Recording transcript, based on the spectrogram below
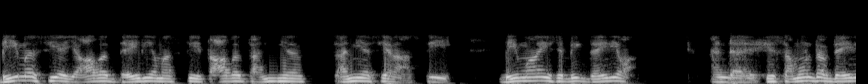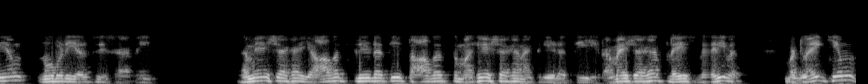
भीमस्य यावत् धैर्यम् अस्ति तावत् अन्य अन्यस्य नास्ति। भीमा is a big धैर्यवान्। Uh, his amount of dhairyam nobody else is having रमेशः यावत् क्रीडति तावत् महेशः न क्रीडति। रमेशः plays very well but like him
